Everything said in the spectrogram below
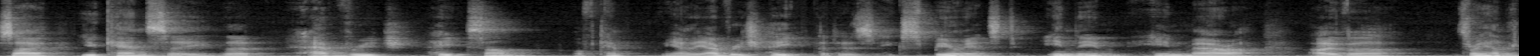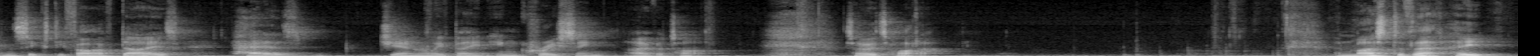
So you can see that average heat sum of temp, you know, the average heat that is experienced in the in Moura over 365 days has generally been increasing over time. So it's hotter. And most of that heat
